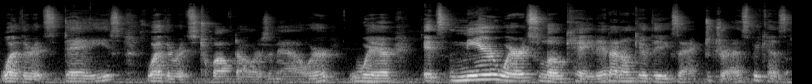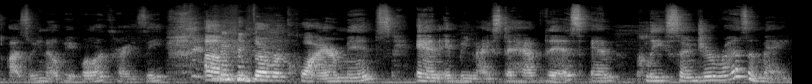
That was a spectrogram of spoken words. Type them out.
whether it's days, whether it's twelve dollars an hour, where it's near where it's located. I don't give the exact address because, as we know, people are crazy. Um, the requirements, and it'd be nice to have this, and please send your resume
